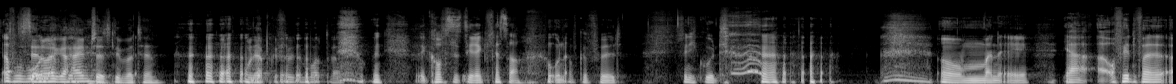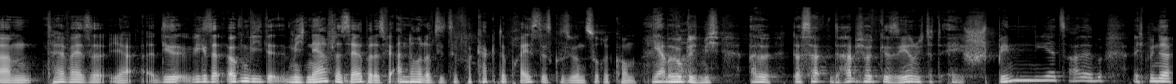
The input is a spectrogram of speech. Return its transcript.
Das ist der neue Geheimtipp, lieber Tim. Unabgefüllte Mordlachs. Und Du kaufst es direkt Fässer, unabgefüllt. Finde ich gut. oh Mann, ey. Ja, auf jeden Fall, ähm, teilweise, ja, diese, wie gesagt, irgendwie, mich nervt das selber, dass wir andauernd auf diese verkackte Preisdiskussion zurückkommen. Ja, aber wirklich, mich, also das, das habe ich heute gesehen und ich dachte, ey, spinnen die jetzt alle? Ich bin ja,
